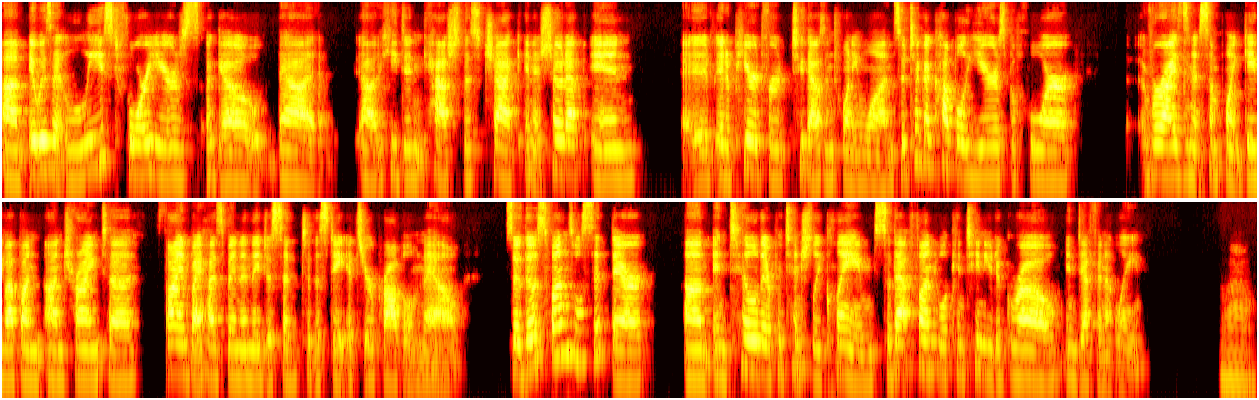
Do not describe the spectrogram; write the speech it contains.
um, it was at least four years ago that uh, he didn't cash this check, and it showed up in. It, it appeared for 2021, so it took a couple years before Verizon at some point gave up on on trying to find my husband, and they just said to the state, "It's your problem now." So those funds will sit there um, until they're potentially claimed. So that fund will continue to grow indefinitely. Wow.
